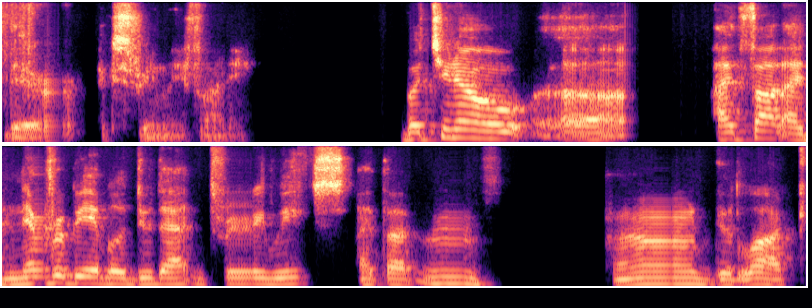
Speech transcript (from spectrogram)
they're extremely funny. But you know, uh, I thought I'd never be able to do that in three weeks. I thought, mm, oh, good luck,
